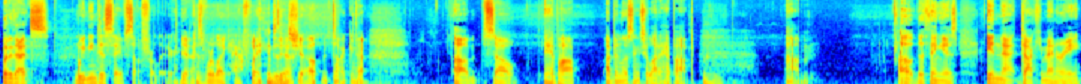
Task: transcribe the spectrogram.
But that's We need to save stuff for later. Yeah. Because we're like halfway into Yeah. the show and talking about. Um. So hip hop. I've been listening to a lot of hip hop. Um. Oh, the thing is, in that documentary,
